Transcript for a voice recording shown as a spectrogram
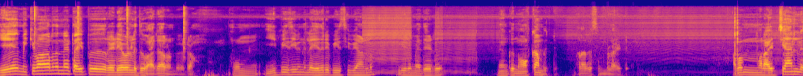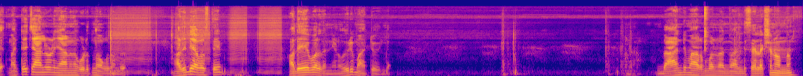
ഈ മിക്കവാറും തന്നെ ടൈപ്പ് റേഡിയോകളിൽ ഇത് വരാറുണ്ട് കേട്ടോ. അപ്പം ഈ പി സി എന്നില്ല ഏതൊരു പി സി ബി ആണെങ്കിലും ഈ ഒരു മെത്തേഡ് നിങ്ങൾക്ക് നോക്കാൻ പറ്റും വളരെ സിമ്പിളായിട്ട് അപ്പം റൈറ്റ് ചാനൽ മറ്റേ ചാനലോട് ഞാനൊന്ന് കൊടുത്തു നോക്കുന്നുണ്ട്. അതിന്റെ അവസ്ഥയും അതേപോലെ തന്നെയാണ് ഒരു മാറ്റവും ഇല്ല. ബാൻഡ് മാറുമ്പോഴൊന്നും അതിന്റെ സെലക്ഷനൊന്നും നമുക്ക്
